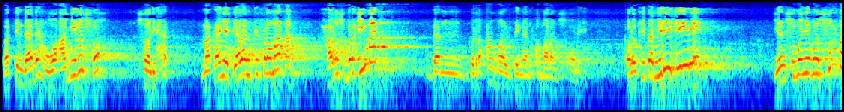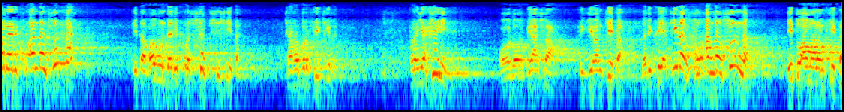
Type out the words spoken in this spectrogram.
Berarti tidak ada. Wa amilus solihat. Makanya jalan keselamatan harus beriman dan beramal dengan amalan soleh. Kalau kita miliki ini, yang semuanya bersumber dari Quran dan Sunnah, kita bangun dari persepsi kita, cara berpikir, teryakini. Oh luar biasa pikiran kita dari keyakinan Quran dan Sunnah itu amalan kita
